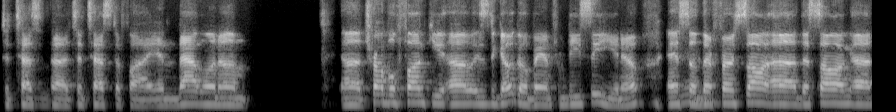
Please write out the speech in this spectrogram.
to test uh, to testify, and that one um uh, Trouble Funk uh, is the go-go band from DC, you know, and so their first song, uh, the song, uh,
